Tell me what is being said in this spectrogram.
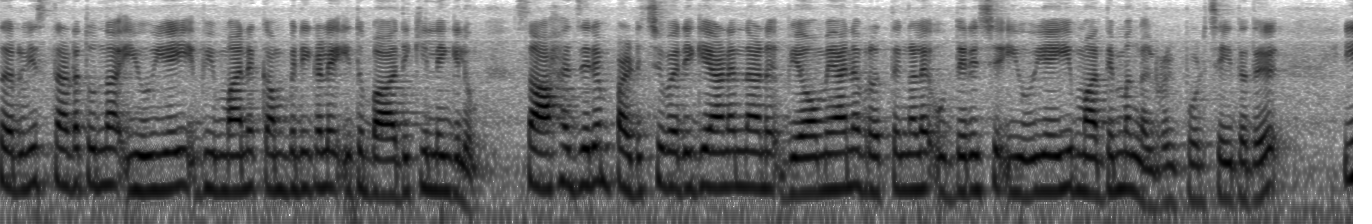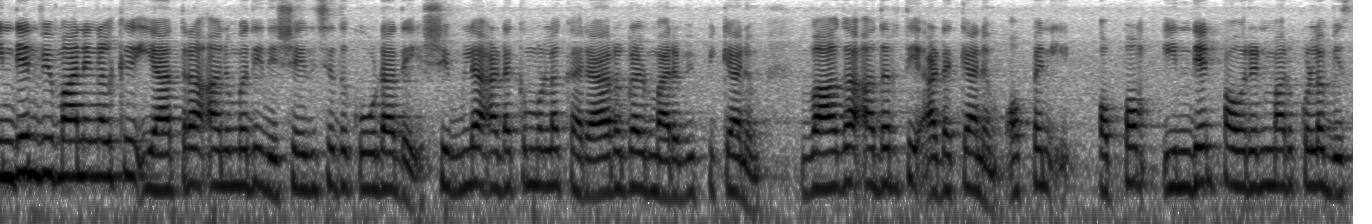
സർവീസ് നടത്തുന്ന യു എ വിമാന കമ്പനികളെ ഇത് ബാധിക്കില്ലെങ്കിലും സാഹചര്യം പഠിച്ചു വരികയാണെന്നാണ് വ്യോമയാന വൃത്തങ്ങളെ ഉദ്ധരിച്ച് യു എ ഇ മാധ്യമങ്ങൾ റിപ്പോർട്ട് ചെയ്തത്. ഇന്ത്യൻ വിമാനങ്ങൾക്ക് യാത്രാ അനുമതി നിഷേധിച്ചത് കൂടാതെ ഷിംല അടക്കമുള്ള കരാറുകൾ മരവിപ്പിക്കാനും വാഗ അതിർത്തി അടയ്ക്കാനും ഒപ്പൻ ഒപ്പം ഇന്ത്യൻ പൗരന്മാർക്കുള്ള വിസ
